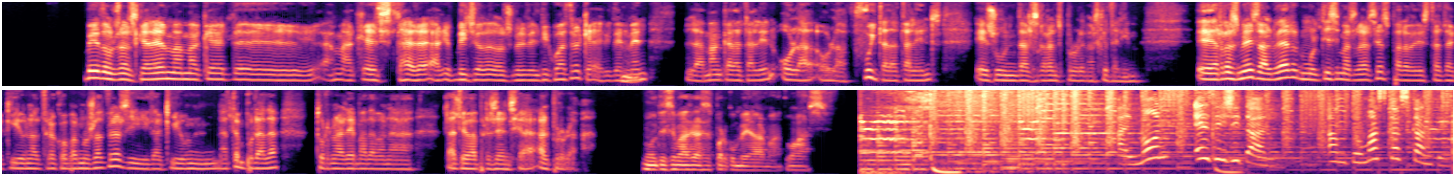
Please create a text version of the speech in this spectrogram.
Bé, doncs ens quedem amb aquest, eh, amb aquest, aquest de 2024, que evidentment mm. la manca de talent o la, o la fuita de talents és un dels grans problemes que tenim. Eh, res més, Albert, moltíssimes gràcies per haver estat aquí un altre cop amb nosaltres i d'aquí una temporada tornarem a demanar la teva presència al programa. Moltíssimes gràcies per convidar-me, Tomàs. El món és digital. Amb Tomàs Cascante.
